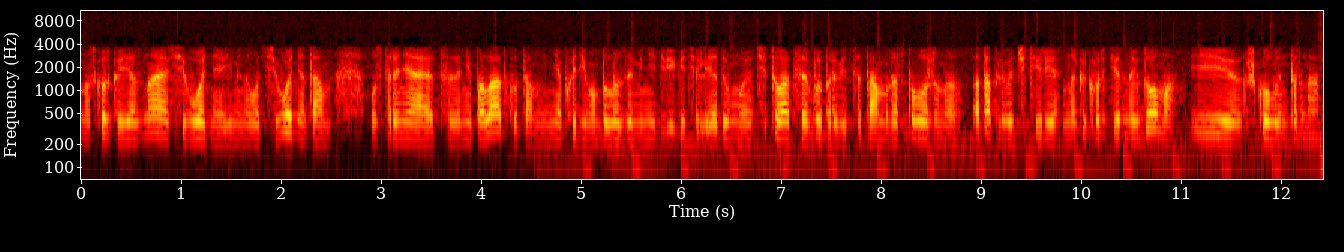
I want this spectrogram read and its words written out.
насколько я знаю, сегодня, именно вот сегодня там устраняют неполадку, там необходимо было заменить двигатель. Я думаю, ситуация выправится. Там расположено отапливать четыре многоквартирных дома и школу-интернат.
